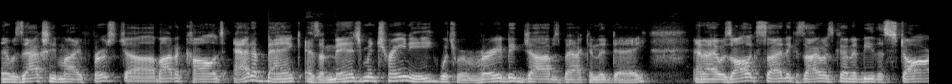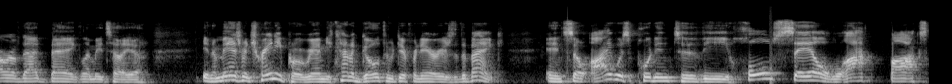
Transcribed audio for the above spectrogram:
It was actually my first job out of college at a bank as a management trainee, which were very big jobs back in the day. And I was all excited because I was going to be the star of that bank, let me tell you. In a management training program, you kind of go through different areas of the bank. And so I was put into the wholesale lockbox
